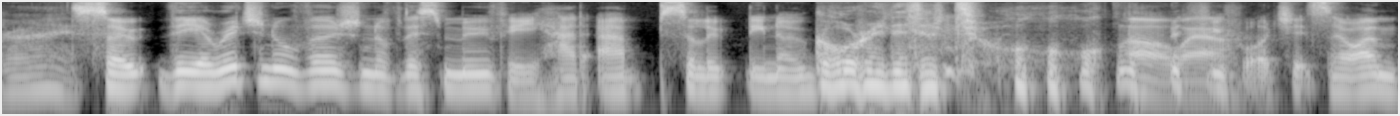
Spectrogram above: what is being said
Right. So the original version of this movie had absolutely no gore in it at all. Oh, if wow. you watch it, so I'm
